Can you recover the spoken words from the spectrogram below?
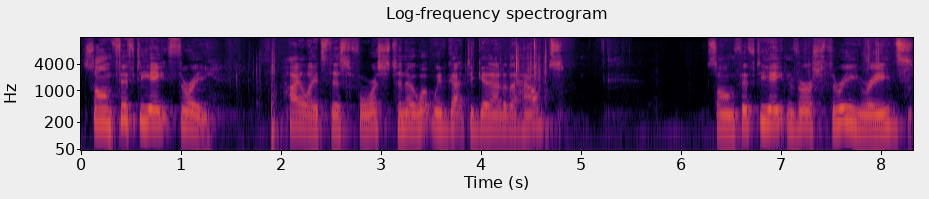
Psalm 58 3 highlights this for us to know what we've got to get out of the house. Psalm 58 and verse 3 reads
